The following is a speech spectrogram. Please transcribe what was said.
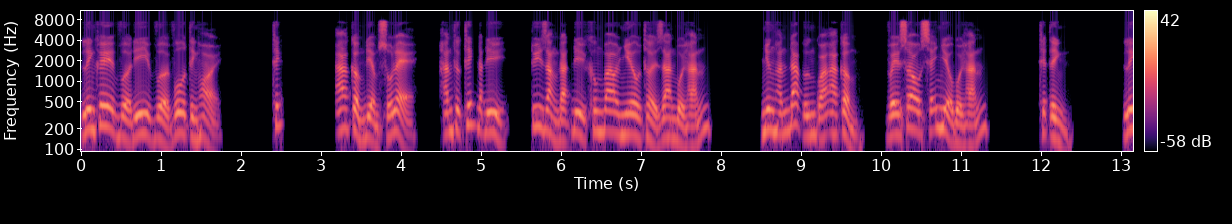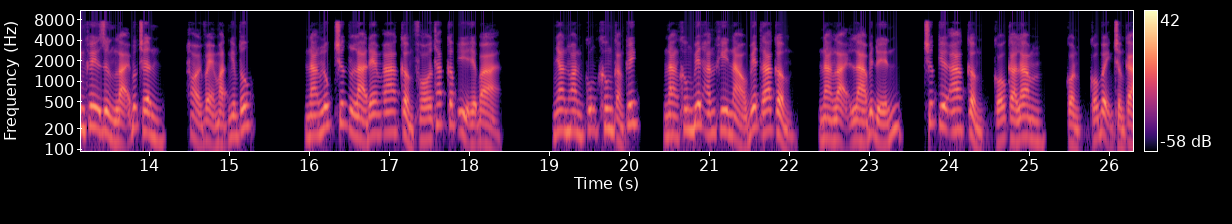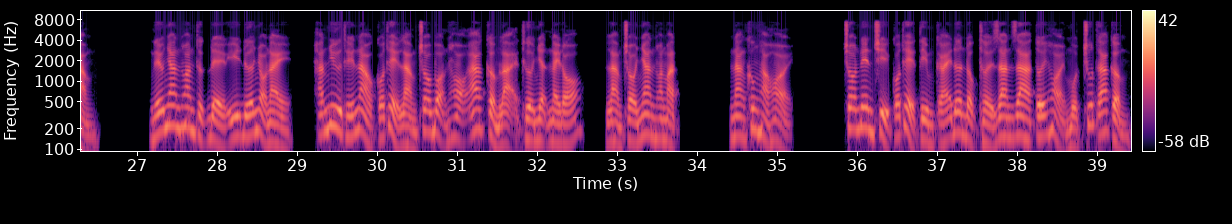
Linh Khê vừa đi vừa vô tình hỏi. Thích. A cầm điểm số lẻ, hắn thực thích đặt đi, tuy rằng đặt đi không bao nhiêu thời gian bồi hắn. Nhưng hắn đáp ứng quá A cẩm, về sau sẽ nhiều bồi hắn. Thiệt tình. Linh Khê dừng lại bước chân, hỏi vẻ mặt nghiêm túc. Nàng lúc trước là đem A cẩm phó thác cấp ỉ bà. Nhan hoan cũng không cảm kích, nàng không biết hắn khi nào biết A cẩm, nàng lại là biết đến, trước kia A cẩm có cà lam, còn có bệnh trầm cảm. Nếu nhan hoan thực để ý đứa nhỏ này, hắn như thế nào có thể làm cho bọn họ A cẩm lại thừa nhận này đó, làm cho nhan hoan mặt. Nàng không hào hỏi. Cho nên chỉ có thể tìm cái đơn độc thời gian ra tới hỏi một chút A Cẩm.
